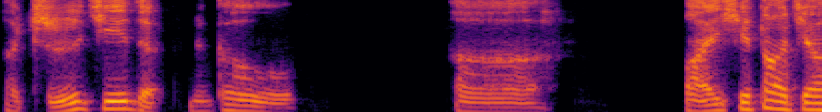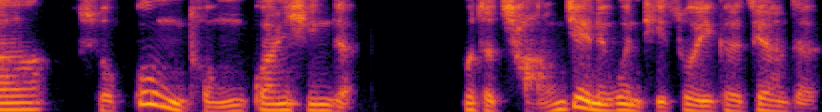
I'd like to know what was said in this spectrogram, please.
呃直接的能够呃把一些大家。所共同关心的或者常见的问题，做一个这样的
